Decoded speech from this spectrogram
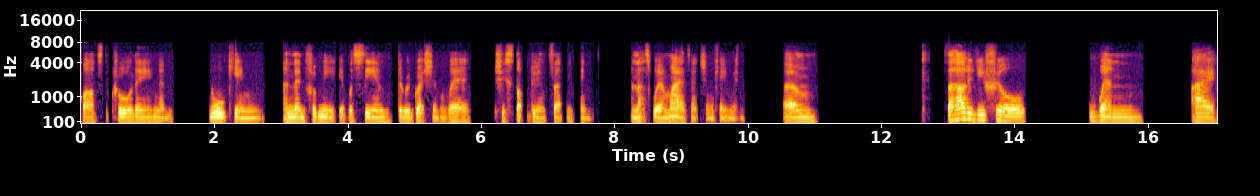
fast, the crawling and walking, and then for me, it was seeing the regression where she stopped doing certain things, and that's where my attention came in. Um, so how did you feel when I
